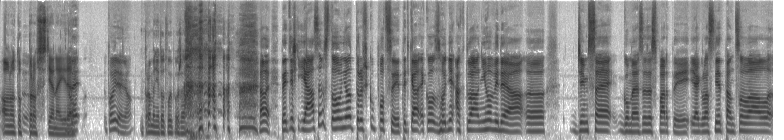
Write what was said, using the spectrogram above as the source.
a ono to prostě nejde. Ne, povídej, no. Promiň, je to tvůj pořad. Ale to je těžký. Já jsem z toho měl trošku pocit, teďka jako z hodně aktuálního videa, uh, Jamese Gomeze ze Sparty, jak vlastně tancoval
